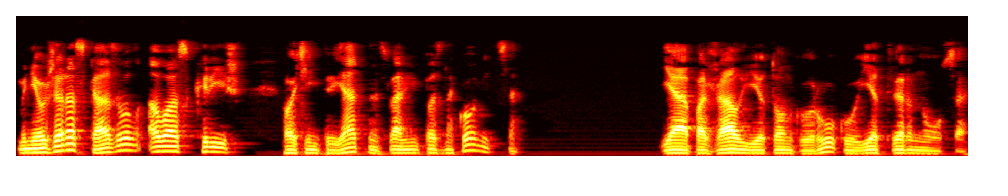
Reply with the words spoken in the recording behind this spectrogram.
Мне уже рассказывал о вас Криш. Очень приятно с вами познакомиться. Я пожал ее тонкую руку и отвернулся.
